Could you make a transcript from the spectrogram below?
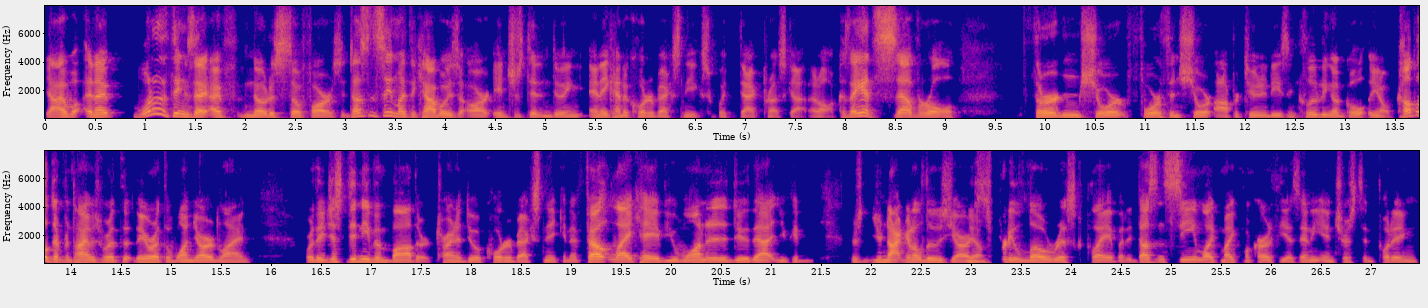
Yeah, I and I one of the things that I've noticed so far is it doesn't seem like the Cowboys are interested in doing any kind of quarterback sneaks with Dak Prescott at all because they had several third and short, fourth and short opportunities, including a goal, you know, a couple different times where they were at the one yard line where they just didn't even bother trying to do a quarterback sneak. And it felt like, hey, if you wanted to do that, you could, there's, you're not going to lose yards. Yeah. It's pretty low risk play, but it doesn't seem like Mike McCarthy has any interest in putting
